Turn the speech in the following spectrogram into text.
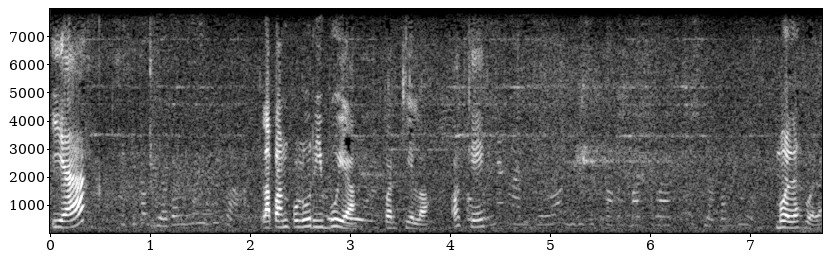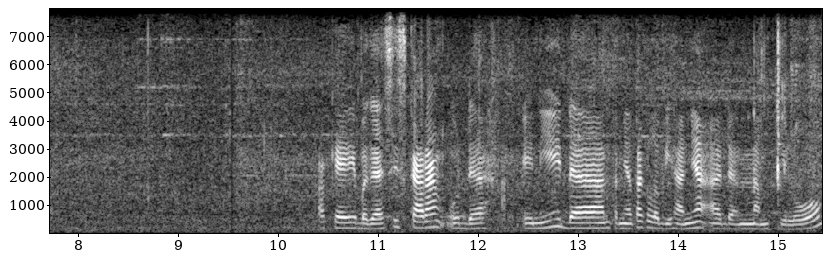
Iya, Sekitar 80 ribu pak. 80 ribu ya per kilo. Oke, Pokoknya 6 kilo jadi sekitar 480. boleh boleh. Oke, bagasi sekarang udah ini dan ternyata kelebihannya ada 6 kilo.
